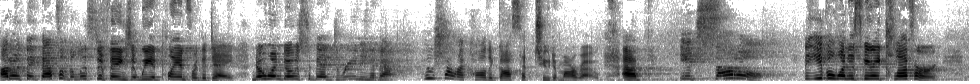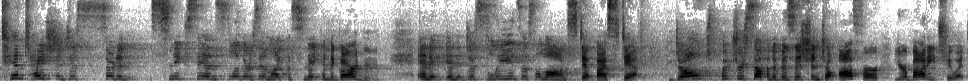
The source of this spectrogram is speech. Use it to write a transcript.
I don't think that's on the list of things that we had planned for the day. No one goes to bed dreaming about who shall I call to gossip to tomorrow. Uh, it's subtle. The evil one is very clever. Temptation just sort of sneaks in, slithers in like the snake in the garden. And it, and it just leads us along step by step. Don't put yourself in a position to offer your body to it.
